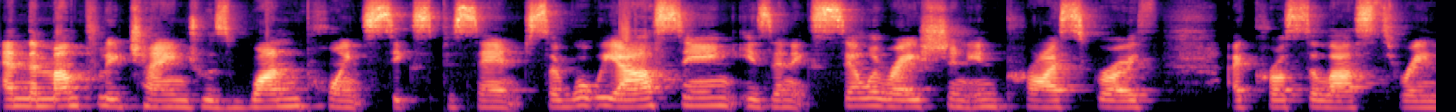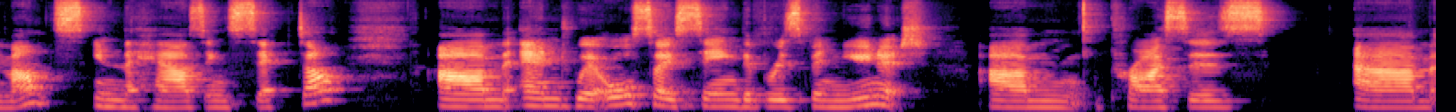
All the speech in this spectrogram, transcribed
and the monthly change was 1.6%. So, what we are seeing is an acceleration in price growth across the last three months in the housing sector. Um, and we're also seeing the Brisbane unit um, prices um,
